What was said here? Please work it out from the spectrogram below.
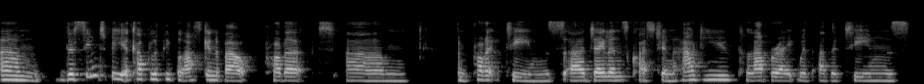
Um, there seem to be a couple of people asking about product um, and product teams. Uh, Jalen's question, how do you collaborate with other teams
